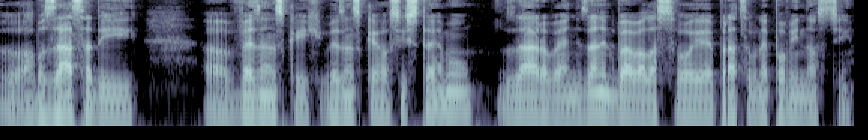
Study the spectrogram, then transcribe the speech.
alebo zásady e, väzenského systému, zároveň zanedbávala svoje pracovné povinnosti.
